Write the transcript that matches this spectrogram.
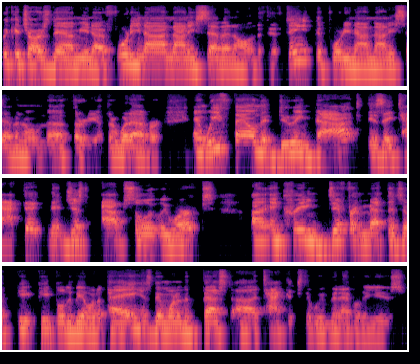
we could charge them you know 49.97 on the 15th and 49.97 on the 30th or whatever and we found that doing that is a tactic that just absolutely works uh, and creating different methods of pe- people to be able to pay has been one of the best uh, tactics that we've been able to use.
